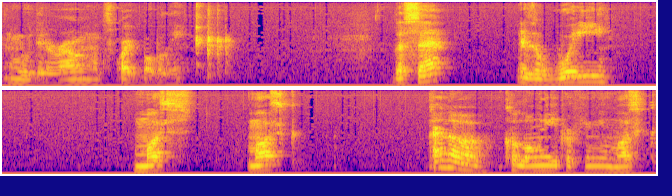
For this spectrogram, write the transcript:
Moved it around, it's quite bubbly. The scent is a woody musk musk kind of cologne perfumey musk.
